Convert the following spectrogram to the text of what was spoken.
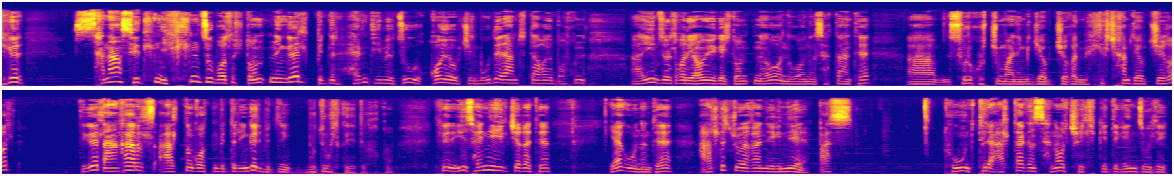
Тэгэхээр санаа сэтэл нь эхлэн зүг боловч дунд нь ингээл бид нар харин тиймээ зүг гоё явж байна. Бүгдээр хамтдаа гоё бурхан а ийм зорилгоор явъя гэж дунд нь өө нөгөө нэг сатан те а сүрэг хүчин маань ингэж явж байгаа мэхлэгч хамт явж байгаа л тэгэл анхаарал алдангууд нь бид нар ингээд биднийг бүдрүүлэх гэдэг байхгүй. Тэгэхээр энэ саяны хэлж байгаа те яг үнэн те алдаж байгаа нэгнээ бас түүнд тэр алдааг нь сануулж хэлэх гэдэг энэ зүйлийг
